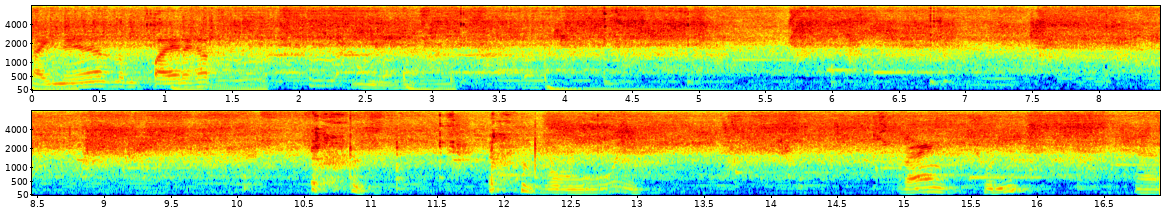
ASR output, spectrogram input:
ใส่เนื้อลงไปนะครับนี่ฮะโอ้โหแรงฉุนนะฮะ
